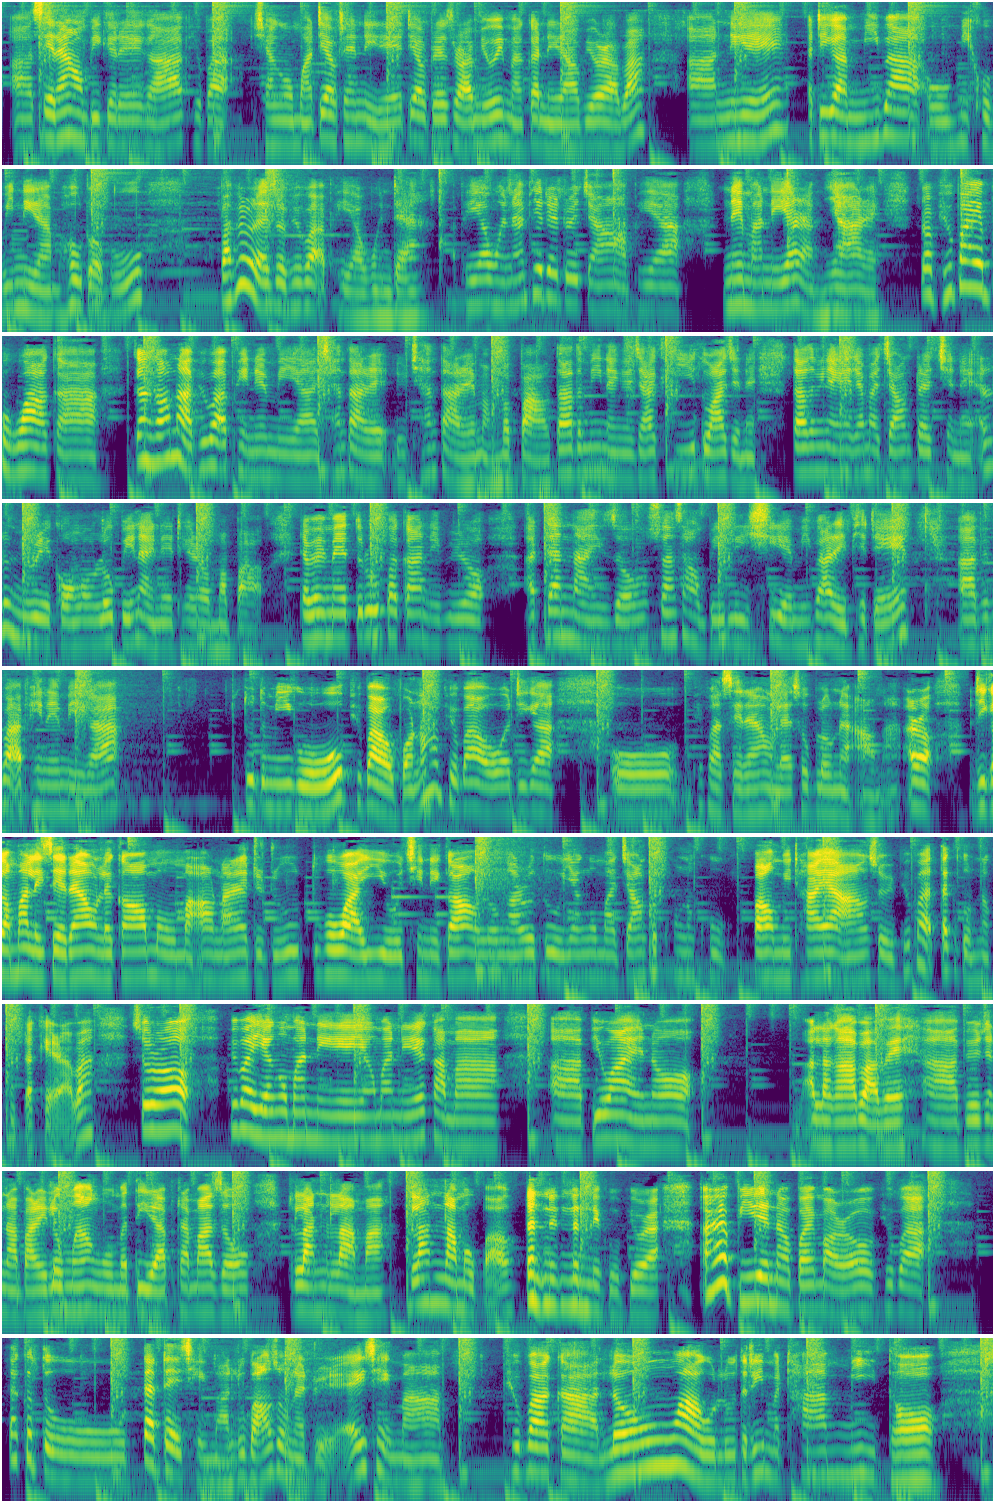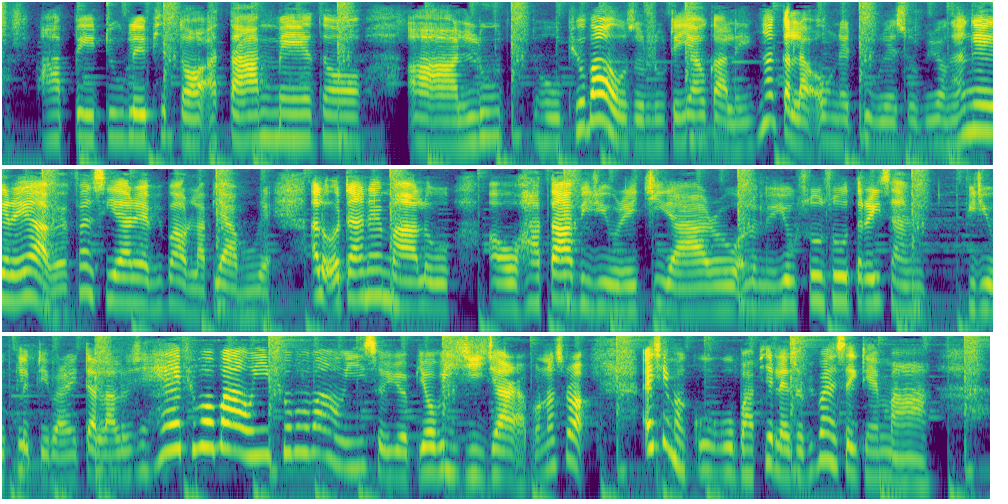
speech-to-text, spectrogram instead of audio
အာဆယ်တန်းအောင်ပြီးကြတဲ့ကဖြူပရန်ကုန်မှာတယောက်တည်းနေတယ်တယောက်တည်းဆိုတာမျိုးအိမ်မှာကတ်နေတာကိုပြောတာပါအာနေတယ်အတိကမိဘဟိုမိခိုပြီးနေတာမဟုတ်တော့ဘူး ဘာဖြစ်လို့လဲဆိုတော့ဖြူပအဖေကဝန်တန်းအဖေကဝန်ထမ်းဖြစ်တဲ့အတွက်ကြောင့်အဖေကနေမှာနေရတာများတယ်ဆိုတော့ဖြူပရဲ့ဘဝကကံကောင်းတာဖြူပအဖေနဲ့မေကချမ်းသာတဲ့လူချမ်းသာတဲ့မှာမပါဘူးတာသမီနိုင်ငံခြားခရီးသွားခြင်းနဲ့တာသမီနိုင်ငံခြားမှာကြောင်းတက်ခြင်းနဲ့အဲ့လိုမျိုးတွေအကုန်လုံးလုပ်ပေးနိုင်တဲ့ထဲတော့မပါဘူးဒါပေမဲ့သူတို့ဘက်ကနေပြီးတော့အတက်နိုင်ဆုံးစွမ်းဆောင်ပေးလိရှိတဲ့မိဘတွေဖြစ်တယ်အာဖြူပအဖေနဲ့မေက သူ့သမီးကိုဖြူပါကိုပေါ့နော်ဖြူပါကိုအဓိကဟိုဖြူပါ10တန်းအောင်လဲဆုပ်ပလုံးနဲ့အောင်တာအဲ့တော့အဓိကမှ40တန်းအောင်လဲကောင်းအောင်မအောင်တာနဲ့တူတူသူ့ဘဝကြီးကိုချင်းနေကောင်းအောင်လို့ငါတို့သူ့ရန်ကုန်မှာကျောင်းတစ်ခုနှစ်ခုပေါင်းမိထားရအောင်ဆိုပြီးဖြူပါတက္ကသိုလ်နှစ်ခုတက်ခဲ့တာပါဆိုတော့ဖြူပါရန်ကုန်မှာနေတယ်ရန်ကုန်မှာနေတဲ့ခါမှာအာပြောရရင်တော့အလကားပါပဲအာပြောချင်တာဘာတွေလုံမန်းကိုမသိတာပထမဆုံးတစ်လနှစ်လမှာတစ်လနှစ်လမဟုတ်ပါဘူးတစ်နှစ်နှစ်နှစ်ကိုပြောတာအဲ့ဒါပြီးတဲ့နောက်ပိုင်းမှာတော့ဖြူပါ တက္ကသိုလ်တက်တဲ့အချိန်မှာလူပေါင်းစုံနဲ့တွေ့တယ်အဲ့ဒီအချိန်မှာဖြိုးဘကလုံးဝကိုလူသတိမထားမိတော့အာပေတူးလေးဖြစ်တော့အသားမဲတော့အာလူဟိုဖြိုးပါကိုဆိုလူတယောက်ကလေငှက်ကလောက်အုံနဲ့တူတယ်ဆိုပြီးတော့ငငယ်ကလေးကပဲဖက်စီရတဲ့ဖြိုးပါကိုလာပြဘူးတဲ့အဲ့လိုအတန်းထဲမှာလို့ဟိုဟာတာဗီဒီယိုတွေကြည်တာတော့အဲ့လိုမျိုးရုပ်ဆိုးဆိုးတရိษံ ဗီဒီယိုကလစ်တွေပါတယ်တက်လာလို့ရှင်ဟဲဖြိုးပပအောင်ကြီးဖြိုးပပအောင်ကြီးဆိုပြီးပြောပြီးရီကြတာပေါ့နော်ဆိုတော့အဲ့ချိန်မှာကိုကိုဘာဖြစ်လဲဆိုတော့ပြပရဲ့စိတ်ထဲမှာ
